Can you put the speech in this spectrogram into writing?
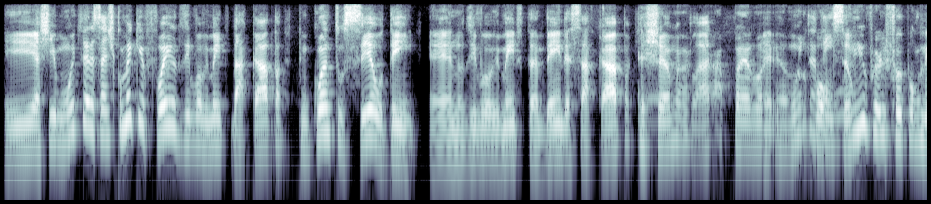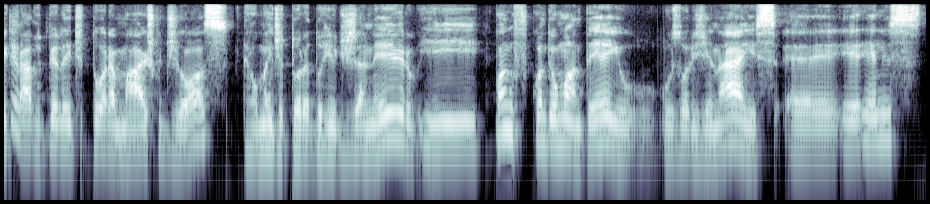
e achei muito interessante como é que foi o desenvolvimento da capa, enquanto o seu tem é, no desenvolvimento também dessa capa, que é, chama, claro, capa, ela, é, muita bom, atenção. O livro ele foi publicado pela editora Mágico de Oz, é uma editora do Rio de Janeiro, e quando, quando eu mandei o, os originais, é, eles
